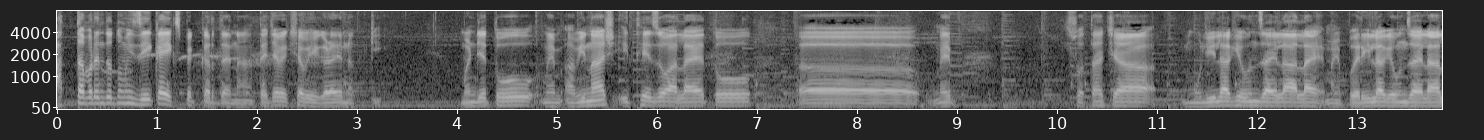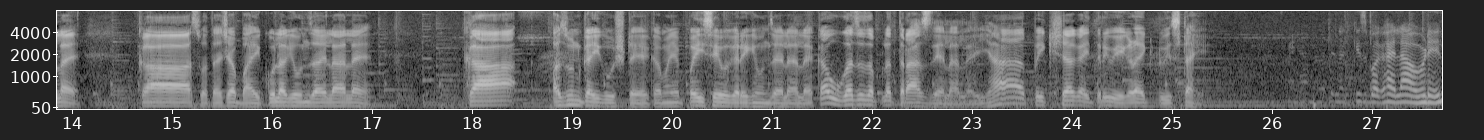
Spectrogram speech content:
आत्तापर्यंत तुम्ही जे काही एक्सपेक्ट करताय ना त्याच्यापेक्षा वेगळं आहे नक्की. म्हणजे तो मे- अविनाश इथे जो आला आहे तो स्वतःच्या मुलीला घेऊन जायला आला आहे म्हणजे परीला घेऊन जायला आला आहे का स्वतःच्या बायकोला घेऊन जायला आला आहे का अजून काही गोष्ट आहे का म्हणजे पैसे वगैरे घेऊन जायला आला आहे का उगाच आपला त्रास द्यायला आला आहे ह्यापेक्षा काहीतरी वेगळा एक ट्विस्ट आहे. नक्कीच बघायला आवडेल.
